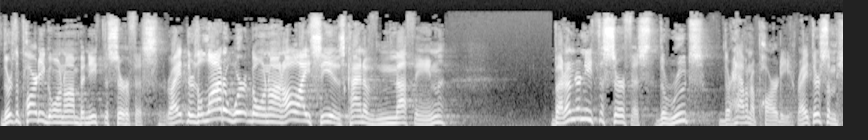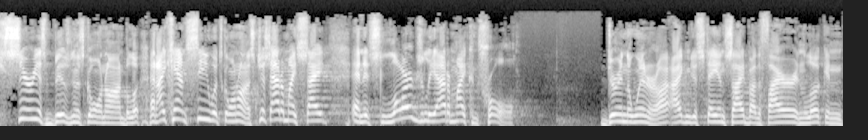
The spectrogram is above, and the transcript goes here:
there's a party going on beneath the surface, right? There's a lot of work going on. All I see is kind of nothing. But underneath the surface, the roots, they're having a party, right? There's some serious business going on below, and I can't see what's going on. It's just out of my sight, and it's largely out of my control. During the winter, I, I can just stay inside by the fire and look and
